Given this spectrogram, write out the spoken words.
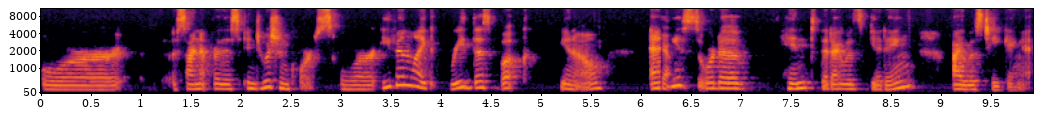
or sign up for this intuition course or even like read this book, you know, any sort of hint that I was getting, I was taking it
